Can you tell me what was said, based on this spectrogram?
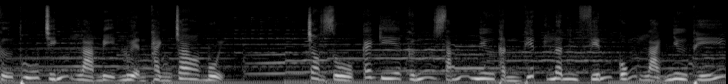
cử thu chính là bị luyện thành cho bụi. Cho dù cái kia cứng rắn như thần thiết lân phiến cũng là như thế.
